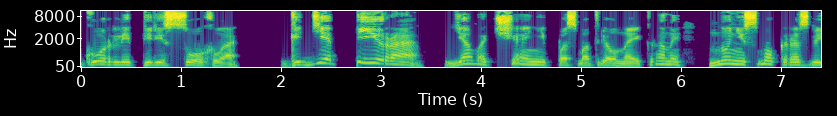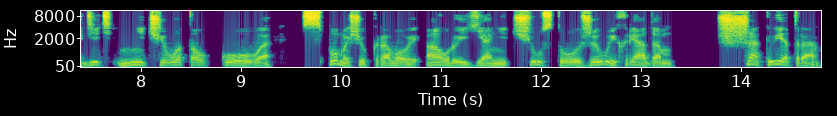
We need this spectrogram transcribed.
горле пересохла. «Где Пира?» Я в отчаянии посмотрел на экраны, но не смог разглядеть ничего толкового. С помощью кровавой ауры я не чувствовал живых рядом. Шаг ветра.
